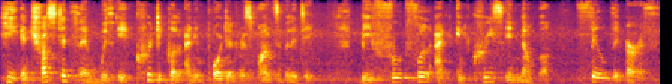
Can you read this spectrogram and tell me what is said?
he entrusted them with a critical and important responsibility be fruitful and increase in number, fill the earth.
